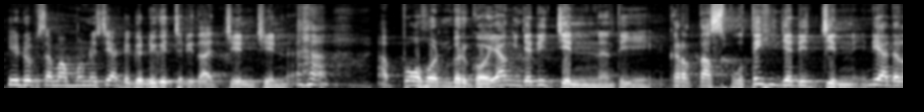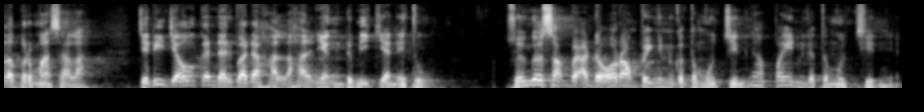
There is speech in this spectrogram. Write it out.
Hidup sama manusia dikit-dikit cerita jin-jin. Pohon bergoyang jadi jin nanti. Kertas putih jadi jin. Ini adalah bermasalah. Jadi jauhkan daripada hal-hal yang demikian itu. Sehingga sampai ada orang pengen ketemu jin, ngapain ketemu jinnya?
